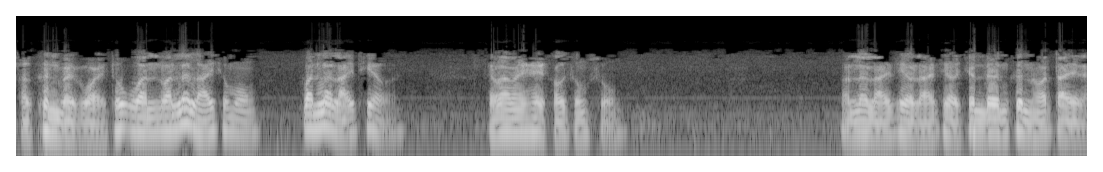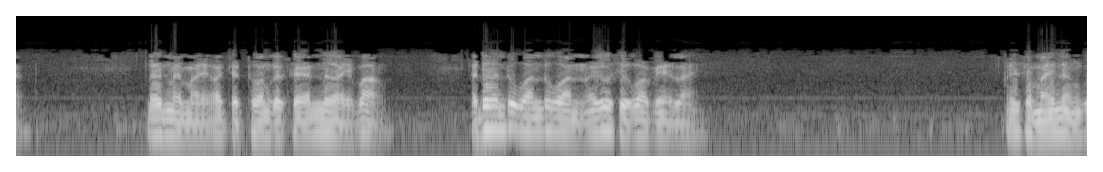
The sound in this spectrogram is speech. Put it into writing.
เอาขึ้นบ่อยๆทุกวันวันละหลายชั่วโมง วันละหลายเที่ยว แต่ว่าไม่ให้เขาสูงสูงวันละหลายเที่ยวหลายเที่ยวจนเดินขึ้นหัวใจนะ่ะ เดินใหม่ๆอาจจะทวนกระแสเหนื่อยบ้าง แต่เดินทุกวันทุกวันไม่รู้สึกว่าเป็นอะไรในสมัยหนึ่งไป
